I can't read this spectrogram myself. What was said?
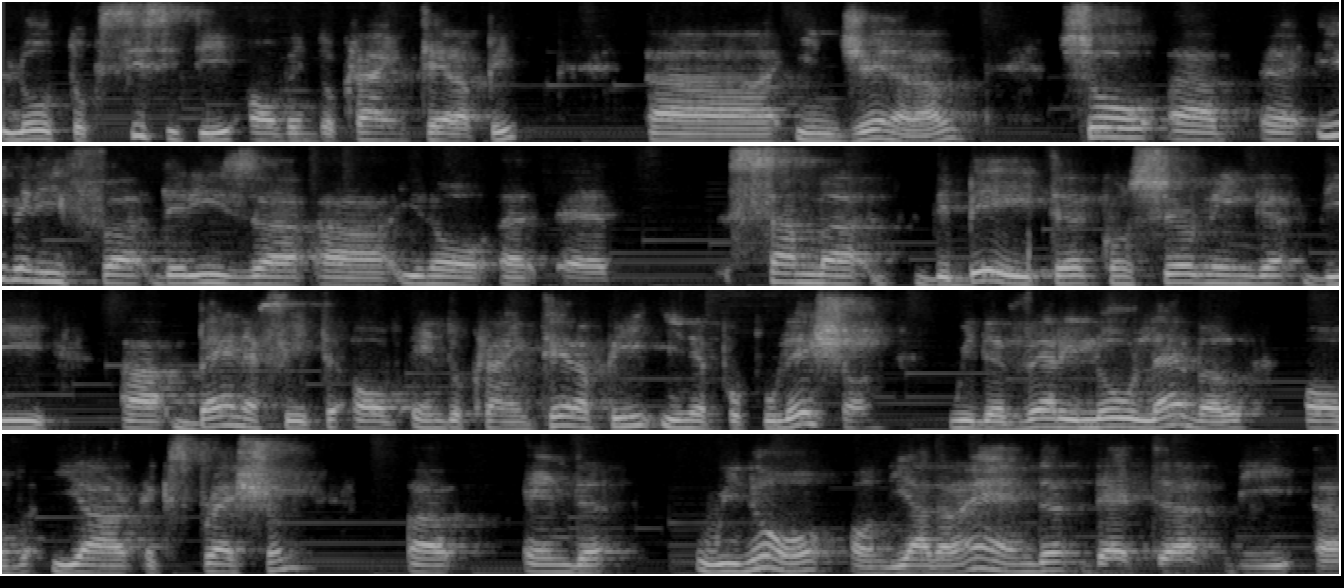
low toxicity of endocrine therapy in general. So even if there is you know some debate concerning the uh, benefit of endocrine therapy in a population with a very low level of ER expression. Uh, and we know, on the other hand, that uh, the uh,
